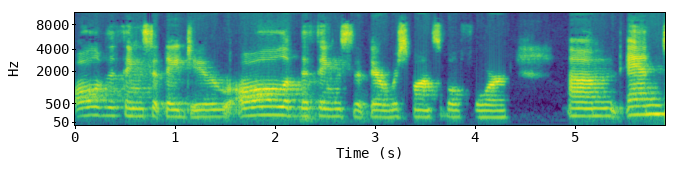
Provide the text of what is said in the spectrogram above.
all of the things that they do, all of the things that they're responsible for. Um, and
